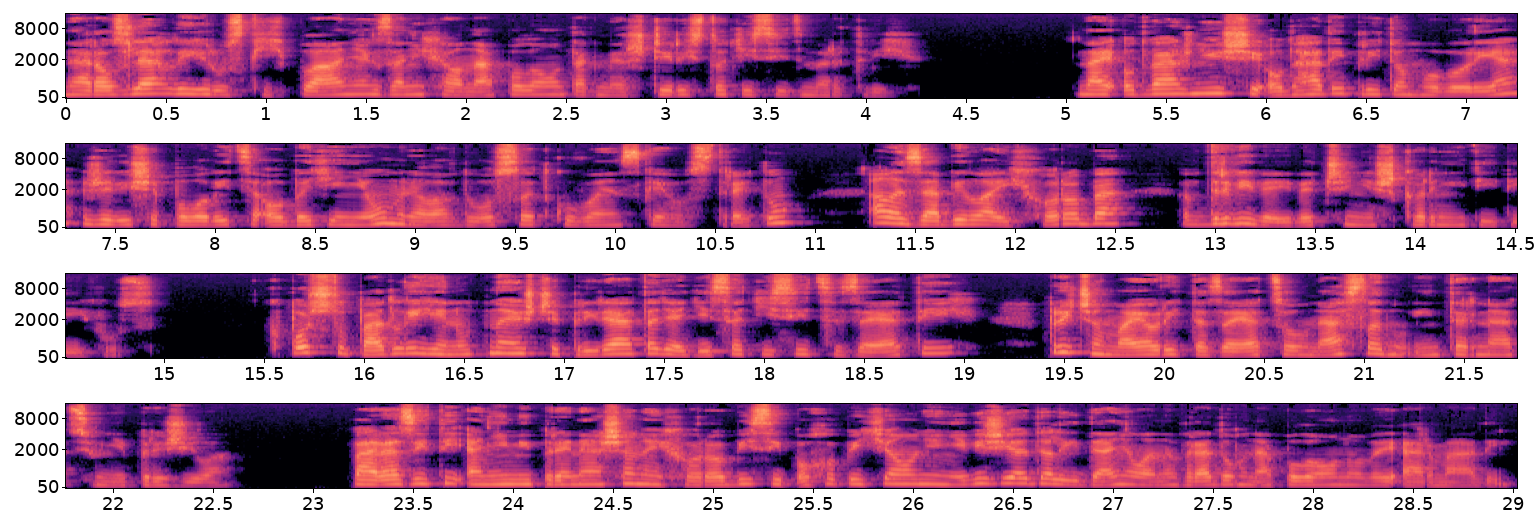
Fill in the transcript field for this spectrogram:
Na rozľahlých ruských pláňach zanechal Napoleon takmer 400 tisíc mŕtvych. Najodvážnejšie odhady pritom hovoria, že vyše polovica obetí neumrela v dôsledku vojenského stretu, ale zabila ich choroba, v drvivej väčšine škvrnitý týfus. K počtu padlých je nutné ešte prirátať aj 10 tisíce zajatých, pričom majorita zajacov následnú internáciu neprežila. Parazity a nimi prenášané choroby si pochopiteľne nevyžiadali daň len v radoch Napoleónovej armády.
